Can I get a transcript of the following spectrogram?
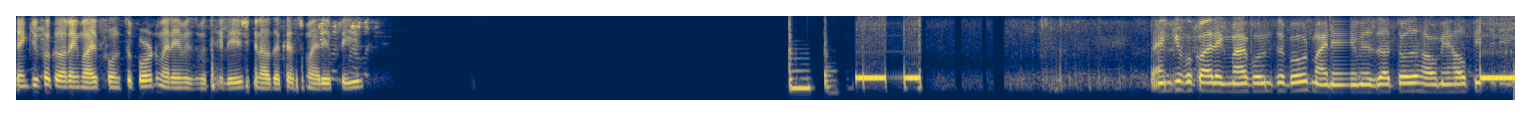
Thank you for calling my phone support. My name is Mithilesh. Can I have the customer ID, please? Thank you for calling my phone support. My name is Atul. How may I help you today?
